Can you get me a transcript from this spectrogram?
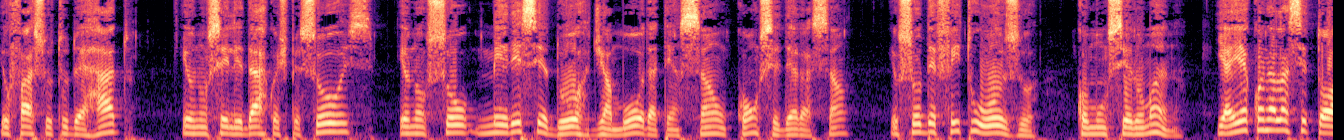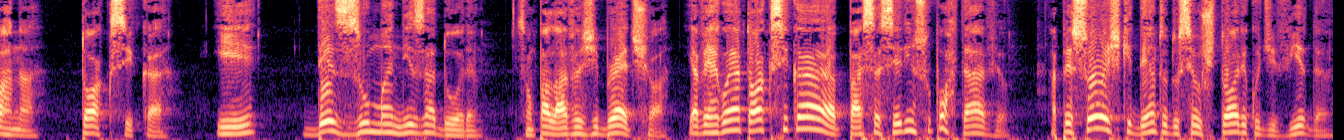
eu faço tudo errado, eu não sei lidar com as pessoas, eu não sou merecedor de amor, atenção, consideração. Eu sou defeituoso como um ser humano. E aí é quando ela se torna tóxica e desumanizadora. São palavras de Bradshaw. E a vergonha tóxica passa a ser insuportável. Há pessoas que, dentro do seu histórico de vida,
